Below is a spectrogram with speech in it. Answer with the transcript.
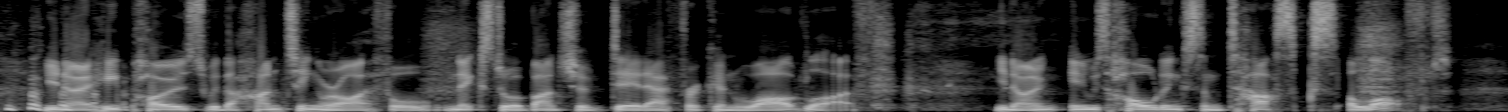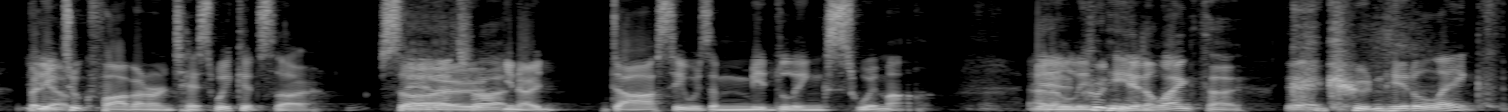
you know, he posed with a hunting rifle next to a bunch of dead African wildlife. You know, and he was holding some tusks aloft. But Yep. he took 500 test wickets, though. So, Yeah, that's right. you know, Darcy was a middling swimmer. Yeah, couldn't hit a length though. Yeah. couldn't hit a length.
